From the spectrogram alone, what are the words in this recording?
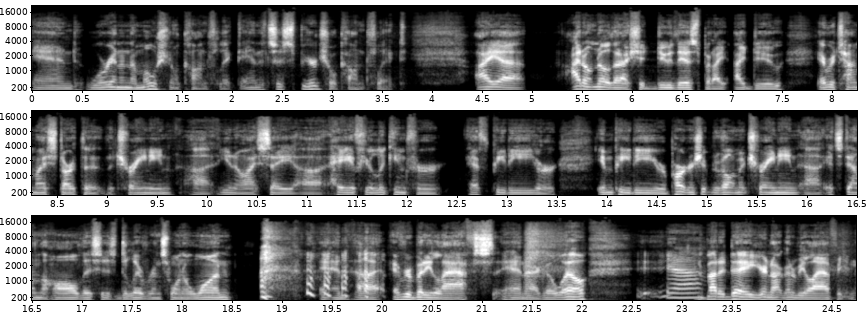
and we're in an emotional conflict and it's a spiritual conflict. I, uh, I don't know that I should do this, but I, I do. Every time I start the the training, uh, you know, I say, uh, "Hey, if you're looking for FPD or MPD or partnership development training. Uh, it's down the hall. This is Deliverance 101. and uh, everybody laughs. And I go, well, yeah. about a day, you're not going to be laughing.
